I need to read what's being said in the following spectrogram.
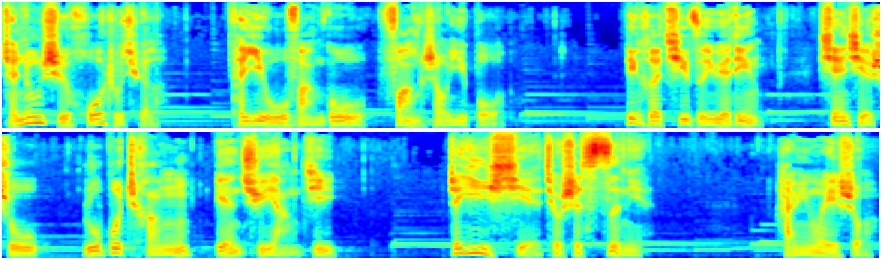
陈忠实豁出去了，他义无反顾，放手一搏，并和妻子约定：先写书，如不成便去养鸡。这一写就是四年。海明威说：“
